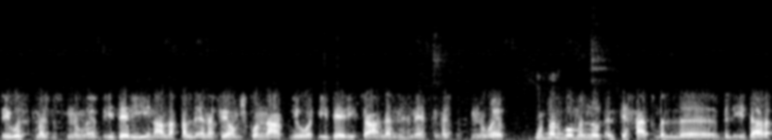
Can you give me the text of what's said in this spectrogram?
في وسط مجلس النواب إداريين على الأقل أنا فيهم شكون نعرف اللي هو إداري فعلا هنا في مجلس النواب وطلبوا منه الالتحاق بالإدارة.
